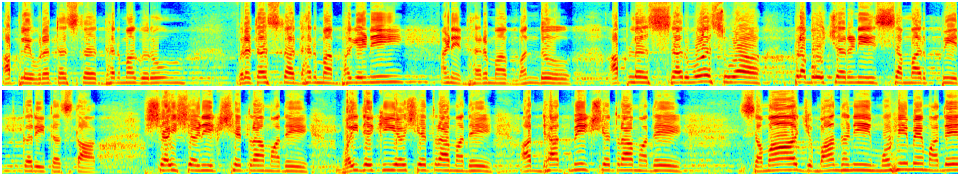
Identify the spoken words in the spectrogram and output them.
आपले व्रतस्थ धर्मगुरू व्रतस्थ धर्म भगिनी आणि धर्म बंधू आपलं सर्वस्व प्रभूचरणी समर्पित करीत असतात. शैक्षणिक क्षेत्रामध्ये वैद्यकीय क्षेत्रामध्ये आध्यात्मिक क्षेत्रामध्ये समाज बांधणी मोहिमेमध्ये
